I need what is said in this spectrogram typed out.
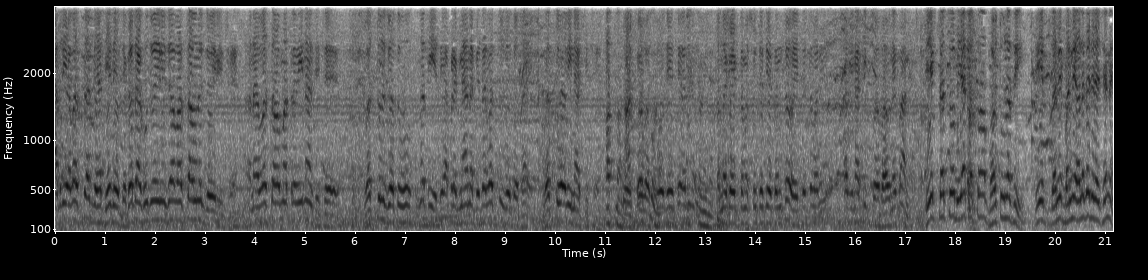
આ બધી અવસ્થા જે જગત આખું જોઈ રહ્યું છે અવસ્થાઓને જોઈ રહી છે. અને અવસ્થાઓ માત્ર વિનાશી છે. વસ્તુ જોતું નથી તે આપણે જ્ઞાન આપીએ ત્યારે વસ્તુ જોતો થાય. વસ્તુ અવિનાશી છે. છ વસ્તુઓ જે છે તમે કંઈક તમે શુદ્ધ ચેતન છો એટલે તમારી અવિનાશી ભાવને પામે એક તત્વ બીજા તત્વ ભરતું નથી. એ બંને બંને અલગ જ રહે છે ને.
